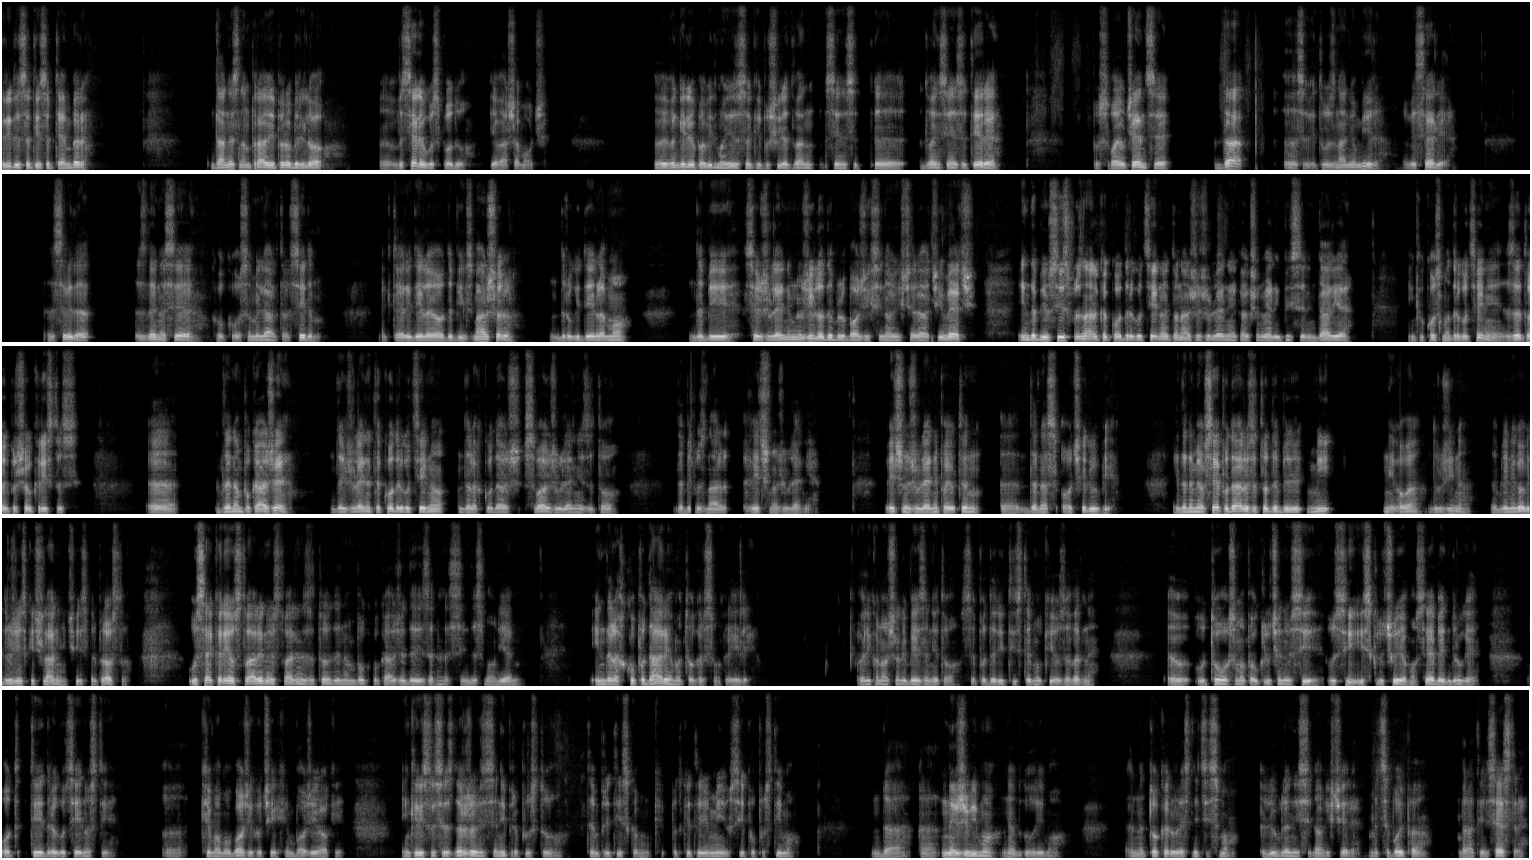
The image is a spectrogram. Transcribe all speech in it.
30. september, danes nam pravi prvo berilo: Veselje v Gospodu je vaša moč. V evangeliju pa vidimo Jezusa, ki pošilja dvainsedemdeset, dvainsedemdesetere po svoje učence, da svetu oznanijo mir, veselje. Seveda, zdaj nas je, koliko, osem milijard ali sedem. Nekateri delajo, da bi jih zmanjšali, drugi delamo, da bi se življenje množilo, da bi bilo božjih sinov in hčerka čim več in da bi vsi spoznali, kako dragoceno je to naše življenje, kakšen velik biser in dar je in kako smo dragoceni. Zato je prišel Kristus, da nam pokaže, da je življenje tako dragoceno, da lahko daš svoje življenje za to, da bi spoznali večno življenje. Večno življenje pa je v tem, da nas Oče ljubi in da nam je vse podaril zato, da bi mi njegova družina, da bi bili njegovi družinski člani, čisto preprosto. Vse, kar je ustvarjeno, je ustvarjeno zato, da nam Bog pokaže, da je za nas in da smo v njem in da lahko podarjamo to, kar smo prejeli. Velikonočna ljubezen je to, se podariti tistemu, ki jo zavrne. V to smo pa vključeni vsi, vsi izključujemo sebe in druge od te dragocenosti, ki jo imamo v božjih očeh in božji roki. In Kristus je zdržal in se ni prepustil tem pritiskom, pod katerimi mi vsi popustimo, da, ne živimo, ne odgovorimo na to, kar v resnici smo, ljubljeni sinovi, hčere, med seboj pa bratje in sestre.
